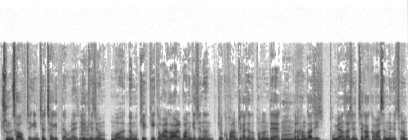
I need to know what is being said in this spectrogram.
준사업적인 절차이기 때문에 이렇게 음. 좀뭐 너무 깊게 이렇게 왈가왈부하는 게 저는 결코 바람직하지 않다 보는데 음. 그런 한 가지 분명한 사실은 제가 아까 말씀드린 것처럼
